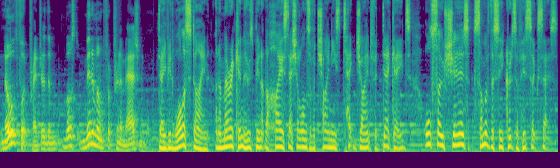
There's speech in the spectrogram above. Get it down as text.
no footprint or the most minimum footprint imaginable. David Wallerstein, an American who's been at the highest echelons of a Chinese tech giant for decades, also shares some of the secrets of his success.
